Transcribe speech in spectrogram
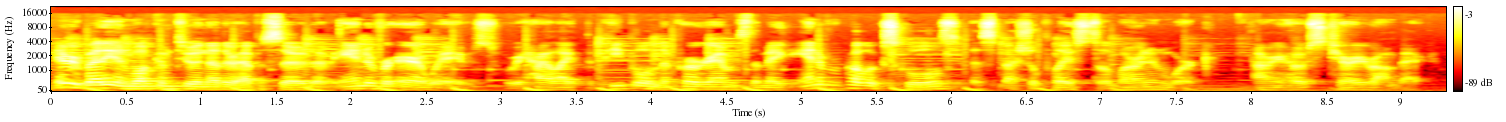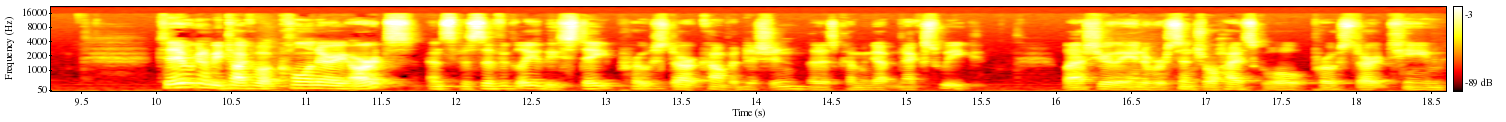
Hey, everybody, and welcome to another episode of Andover Airwaves, where we highlight the people and the programs that make Andover Public Schools a special place to learn and work. I'm your host, Terry Rombeck. Today, we're going to be talking about culinary arts and specifically the state Pro Start competition that is coming up next week. Last year, the Andover Central High School Pro Start team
